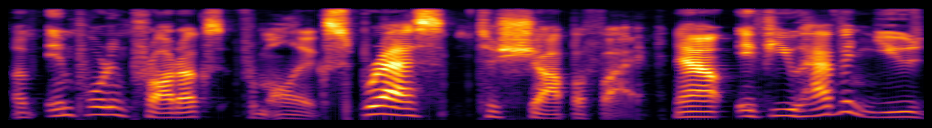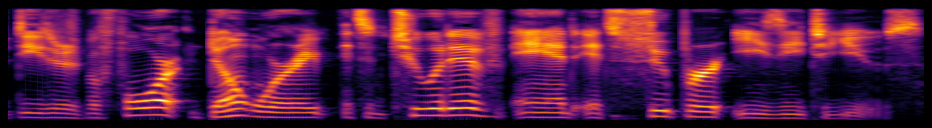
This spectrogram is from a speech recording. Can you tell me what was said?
of importing products from AliExpress to Shopify. Now, if you haven't used DSers before, don't worry, it's intuitive and it's super easy to use.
